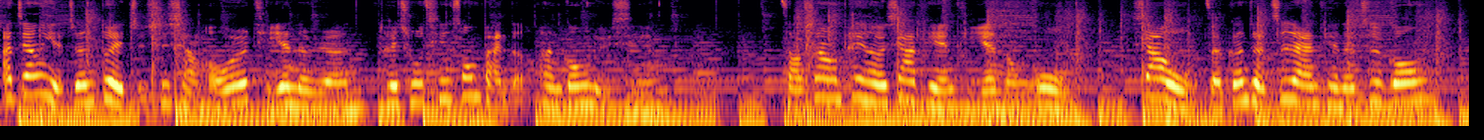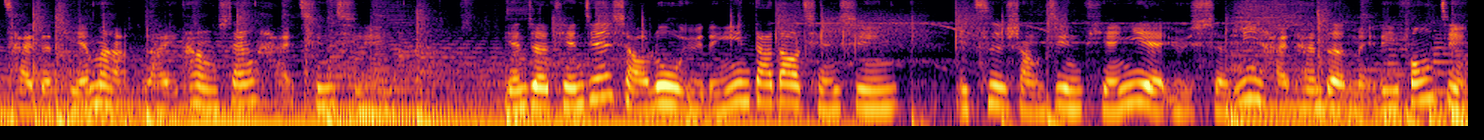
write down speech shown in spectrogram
阿江也针对只是想偶尔体验的人，推出轻松版的换工旅行。早上配合下田体验农务，下午则跟着自然田的志工，踩着铁马来一趟山海清奇，沿着田间小路与林荫大道前行，一次赏尽田野与神秘海滩的美丽风景。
